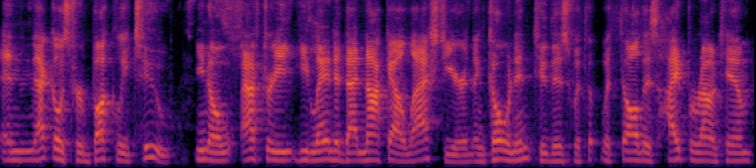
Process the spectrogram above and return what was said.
And that goes for Buckley too. You know, after he, he landed that knockout last year, and then going into this with with all this hype around him,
